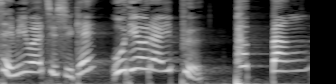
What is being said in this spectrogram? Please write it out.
재미와 지식의 오디오 라이프 팝빵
